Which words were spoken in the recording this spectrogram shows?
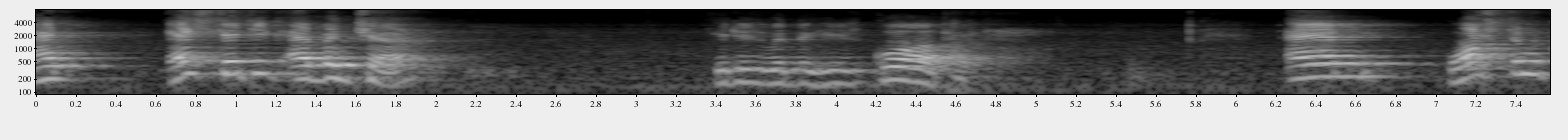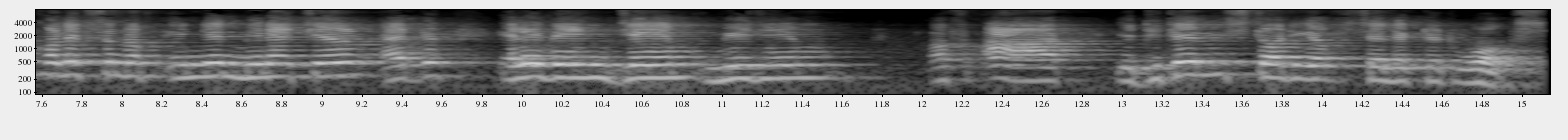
and Aesthetic Adventure, it is with his co-author, and Western Collection of Indian Miniature at the Elvehjem Museum of Art, a detailed study of selected works.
